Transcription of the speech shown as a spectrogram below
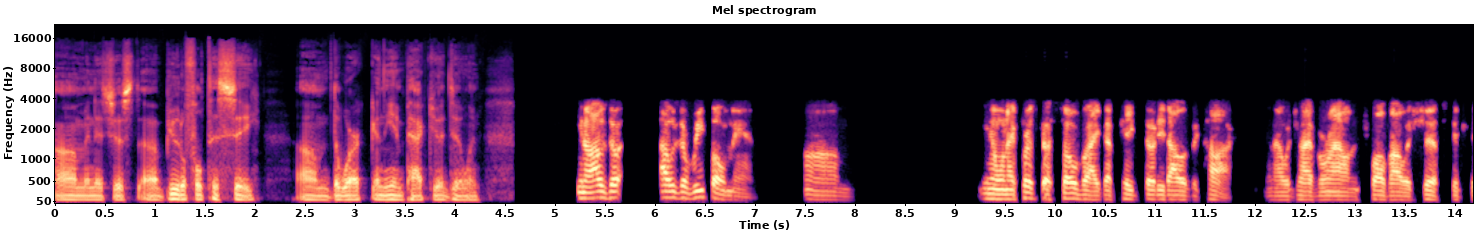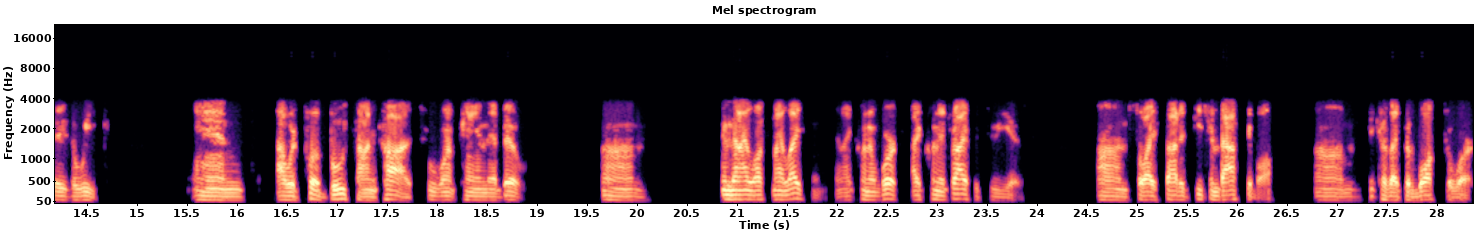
Um, and it's just uh, beautiful to see um, the work and the impact you're doing. You know, I was a, I was a repo man. Um, you know, when I first got sober, I got paid thirty dollars a car, and I would drive around twelve hour shifts six days a week, and I would put boots on cars who weren't paying their bills. Um, and then I lost my license, and I couldn't work. I couldn't drive for two years. Um, so I started teaching basketball um, because I could walk to work.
